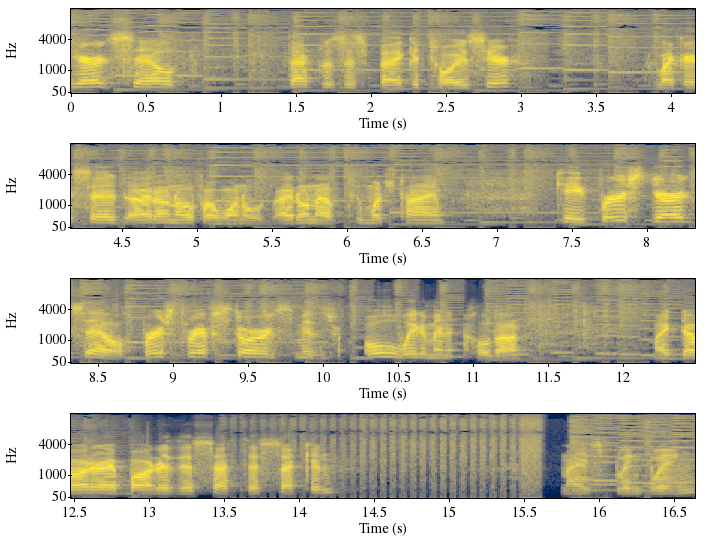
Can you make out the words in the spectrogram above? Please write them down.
yard sale. That was this bag of toys here. Like I said, I don't know if I want to, I don't have too much time. Okay, first yard sale. First thrift store in Smith. Oh, wait a minute, hold on. My daughter, I bought her this at this second. Nice bling bling.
